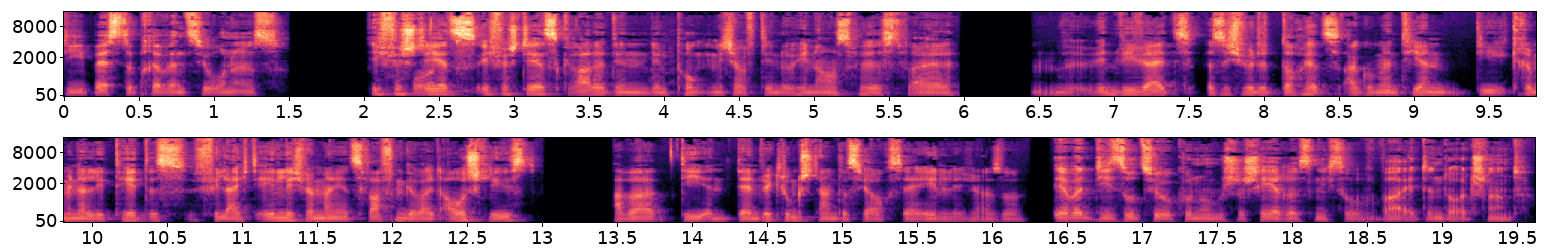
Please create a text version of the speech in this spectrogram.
die beste Prävention ist. Ich verstehe jetzt, ich verstehe jetzt gerade den, den Punkt nicht, auf den du hinaus willst, weil inwieweit, also ich würde doch jetzt argumentieren, die Kriminalität ist vielleicht ähnlich, wenn man jetzt Waffengewalt ausschließt, aber die, der Entwicklungsstand ist ja auch sehr ähnlich, also. Ja, aber die sozioökonomische Schere ist nicht so weit in Deutschland.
